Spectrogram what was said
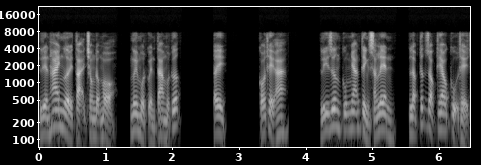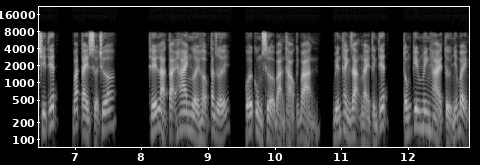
liền hai người tại trong động mỏ, ngươi một quyền ta một cước. Ây có thể a. Lý dương cũng nhãn tình sáng lên, lập tức dọc theo cụ thể chi tiết, bắt tay sửa chữa. Thế là tại hai người hợp tác giới cuối cùng sửa bản thảo kịch bản, biến thành dạng này tình tiết, tống kim minh hải tử nhiễm bệnh,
